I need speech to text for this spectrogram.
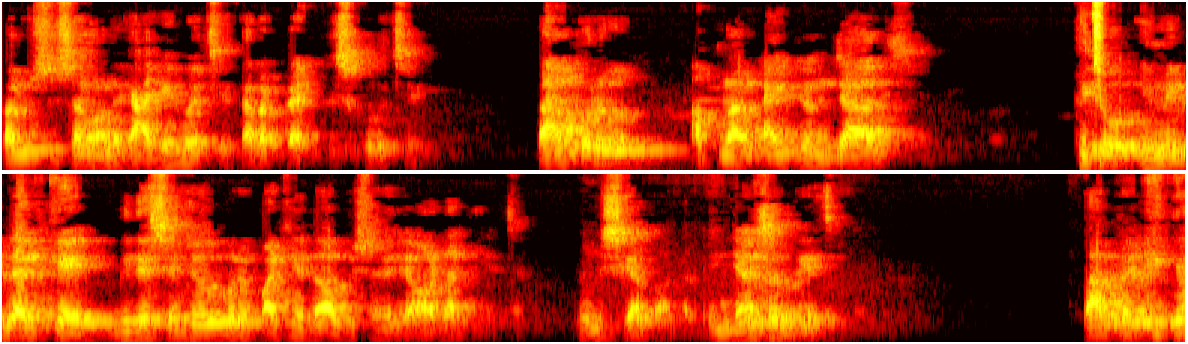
কনভারসেশন অনেক আগে হয়েছে, তারা প্র্যাকটিস করেছে। তারপরেও আপনার একজন জাজ কিছু ইমিগ্রেন্টকে বিদেশে জোর করে পাঠিয়ে দেওয়ার বিষয়ে যে অর্ডার দিয়েছেন জুডিশিয়াল অর্ডার ইনজাংশন দিয়েছেন। তার প্রেক্ষিতে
